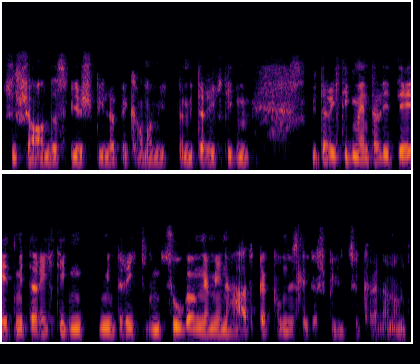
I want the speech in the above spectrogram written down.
zu schauen, dass wir Spieler bekommen mit, mit der richtigen, mit der richtigen Mentalität, mit der richtigen, mit dem richtigen Zugang, nämlich in Hartberg Bundesliga spielen zu können. Und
